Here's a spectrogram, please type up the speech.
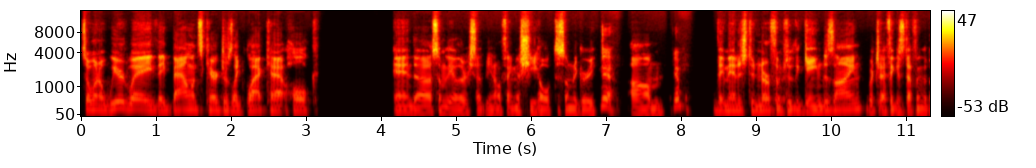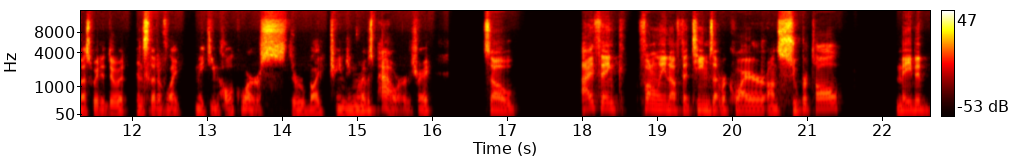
So in a weird way, they balance characters like Black Cat, Hulk, and uh, some of the other except you know things, She Hulk to some degree. Yeah. Um. Yep. They managed to nerf them through the game design, which I think is definitely the best way to do it. Instead of like making Hulk worse, they're like changing one of his powers, right? So, I think, funnily enough, that teams that require on super tall, maybe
